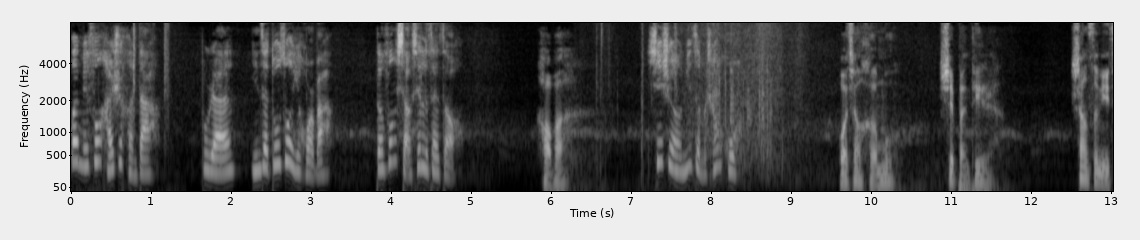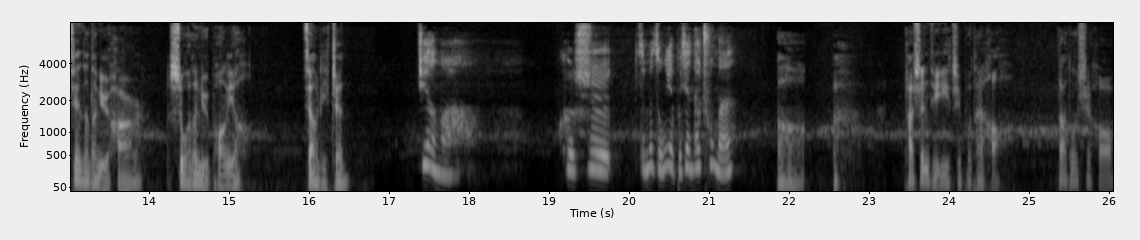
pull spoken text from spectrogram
外面风还是很大，不然您再多坐一会儿吧，等风小些了再走。好吧。先生，你怎么称呼？我叫何木，是本地人。上次你见到的女孩是我的女朋友，叫李珍。这样啊，可是怎么总也不见他出门？哦，他身体一直不太好，大多时候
